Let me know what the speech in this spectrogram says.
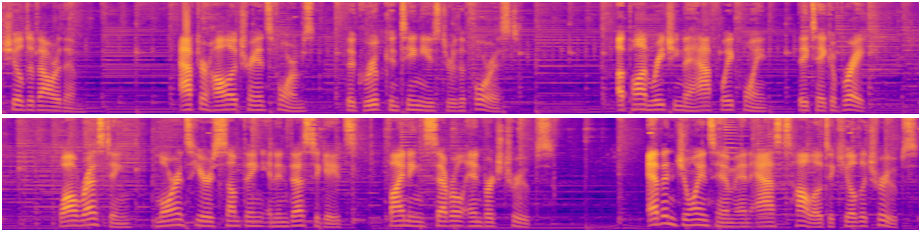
she'll devour them. After Holo transforms, the group continues through the forest. Upon reaching the halfway point, they take a break. While resting, Lawrence hears something and investigates, finding several Enberch troops. Evan joins him and asks Holo to kill the troops,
